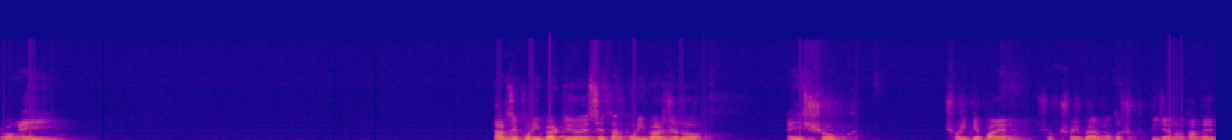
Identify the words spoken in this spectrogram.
এবং এই তার যে পরিবারটি রয়েছে, তার পরিবার যেন এই শোক সইতে পারেন, শোক সইবার মতো শক্তি যেন তাদের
